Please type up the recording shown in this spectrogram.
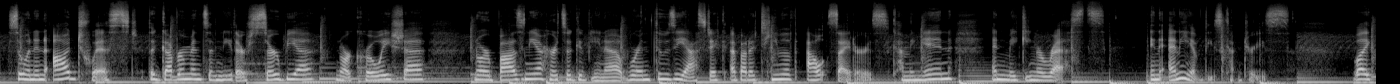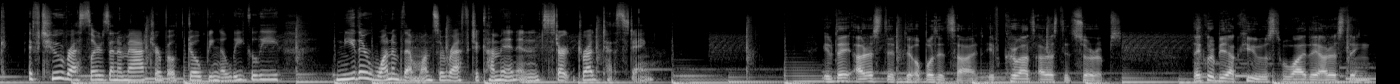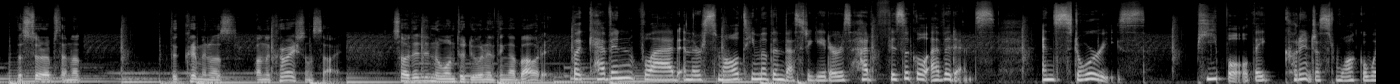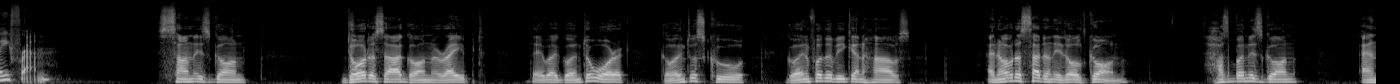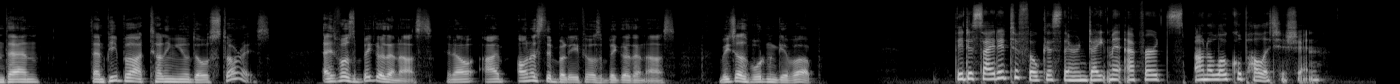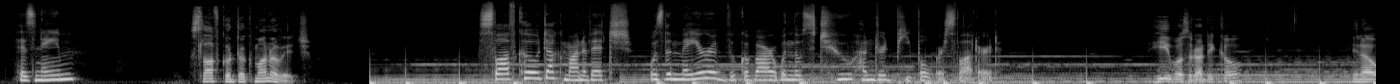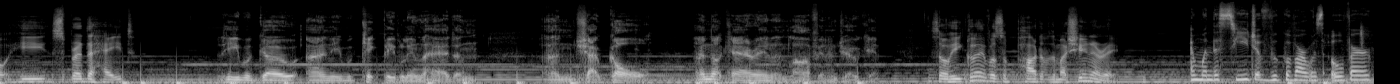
So, in an odd twist, the governments of neither Serbia nor Croatia nor Bosnia Herzegovina were enthusiastic about a team of outsiders coming in and making arrests in any of these countries. Like, if two wrestlers in a match are both doping illegally, neither one of them wants a ref to come in and start drug testing. If they arrested the opposite side, if Croats arrested Serbs, they could be accused why they are arresting the Serbs and not the criminals on the Croatian side. So they didn't want to do anything about it. But Kevin, Vlad, and their small team of investigators had physical evidence and stories, people they couldn't just walk away from. Son is gone, daughters are gone, raped. They were going to work, going to school, going for the weekend house, and all of a sudden it all's gone. Husband is gone, and then then people are telling you those stories. It was bigger than us. You know, I honestly believe it was bigger than us. We just wouldn't give up. They decided to focus their indictment efforts on a local politician. His name? Slavko Dokmanovic. Slavko Dokmanovic was the mayor of Vukovar when those 200 people were slaughtered. He was radical. You know, he spread the hate. He would go and he would kick people in the head and, and shout goal and not caring and laughing and joking. So he clearly was a part of the machinery. And when the siege of Vukovar was over,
